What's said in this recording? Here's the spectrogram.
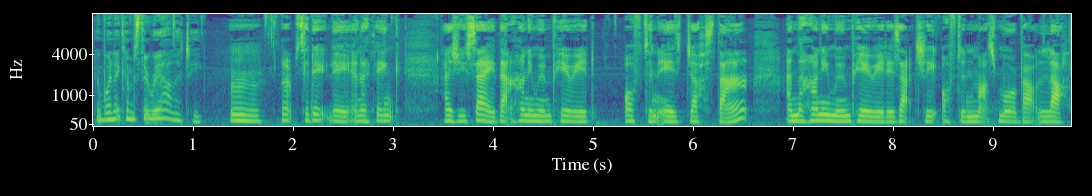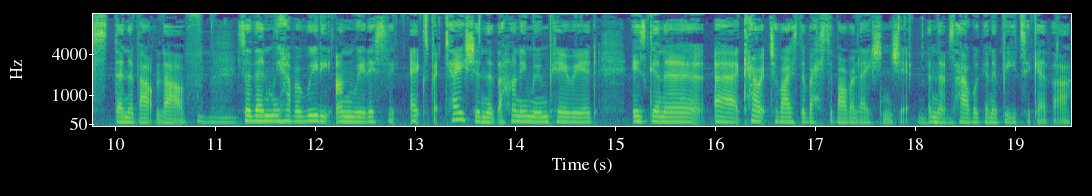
when it comes to reality? Mm, absolutely, and I think, as you say, that honeymoon period often is just that. And the honeymoon period is actually often much more about lust than about love. Mm-hmm. So then we have a really unrealistic expectation that the honeymoon period is going to uh, characterize the rest of our relationship mm-hmm. and that's how we're going to be together.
